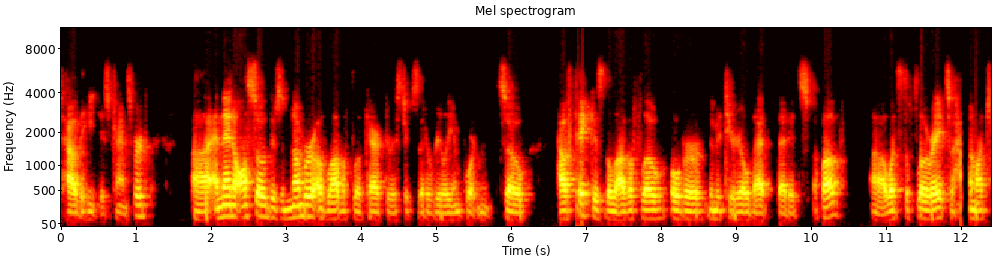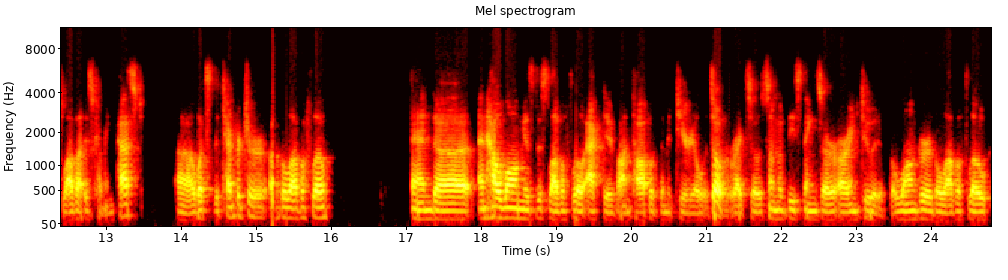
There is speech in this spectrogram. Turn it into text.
how the heat is transferred. Uh, and then also there's a number of lava flow characteristics that are really important. So how thick is the lava flow over the material that, that it's above? Uh, what's the flow rate? So how much lava is coming past? Uh, what's the temperature of the lava flow? And, uh, and how long is this lava flow active on top of the material it's over, right? So some of these things are, are intuitive. The longer the lava flow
